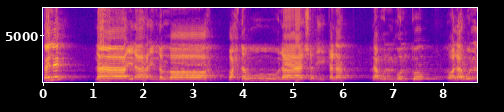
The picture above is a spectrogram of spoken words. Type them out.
তাইলে, লা ইলাহা ইল্লাল্লাহ ওয়াহদাহু লা শারীকা লাহ, লাহুল মুলকু ওয়া লাহুল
